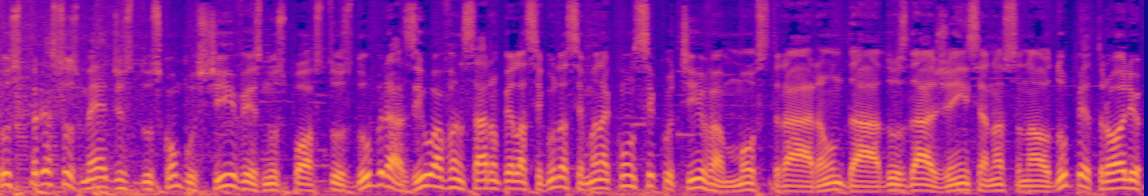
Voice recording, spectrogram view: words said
Os preços médios dos combustíveis nos postos do Brasil avançaram pela segunda semana consecutiva, mostraram dados da Agência Nacional do Petróleo,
